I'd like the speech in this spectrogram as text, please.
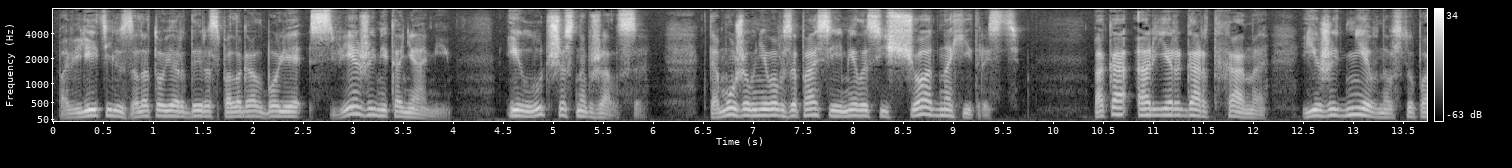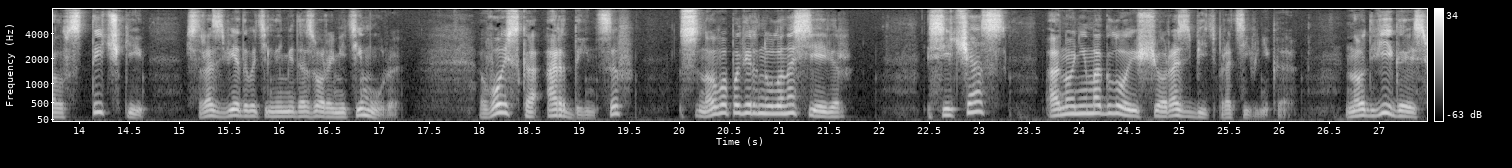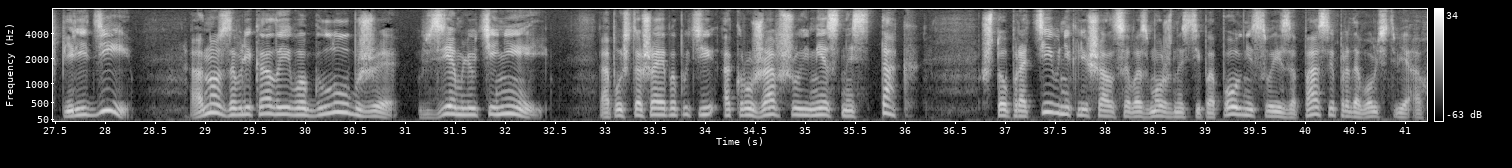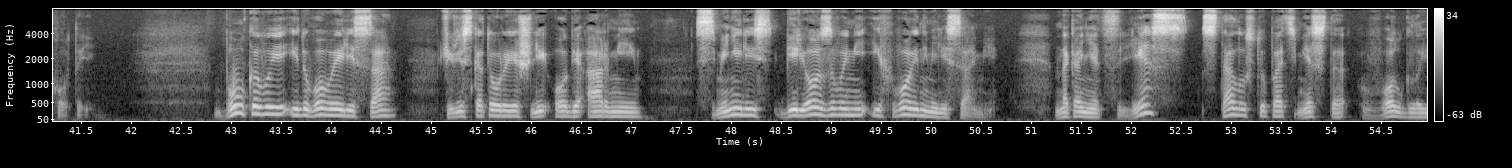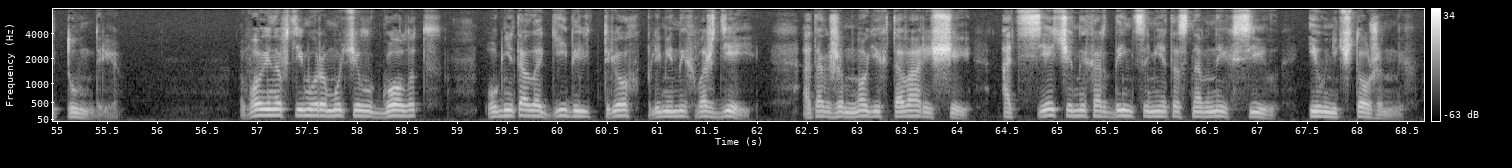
Повелитель Золотой Орды располагал более свежими конями и лучше снабжался. К тому же у него в запасе имелась еще одна хитрость. Пока арьергард хана ежедневно вступал в стычки с разведывательными дозорами Тимура, войско ордынцев снова повернуло на север. Сейчас оно не могло еще разбить противника, но, двигаясь впереди, оно завлекало его глубже в землю теней, опустошая по пути окружавшую местность так, что противник лишался возможности пополнить свои запасы продовольствия охотой. Буковые и дубовые леса, через которые шли обе армии, сменились березовыми и хвойными лесами. Наконец лес стал уступать место волглой тундре. Воинов Тимура мучил голод, угнетала гибель трех племенных вождей, а также многих товарищей, отсеченных ордынцами от основных сил и уничтоженных.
